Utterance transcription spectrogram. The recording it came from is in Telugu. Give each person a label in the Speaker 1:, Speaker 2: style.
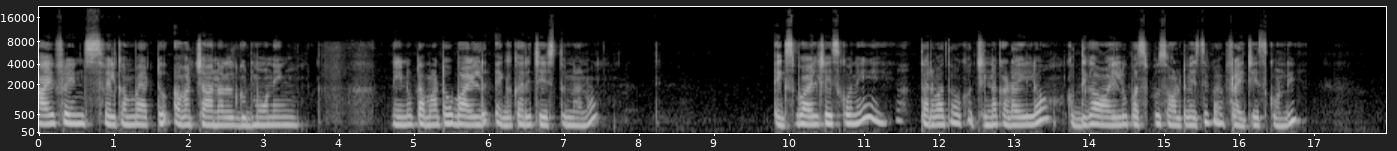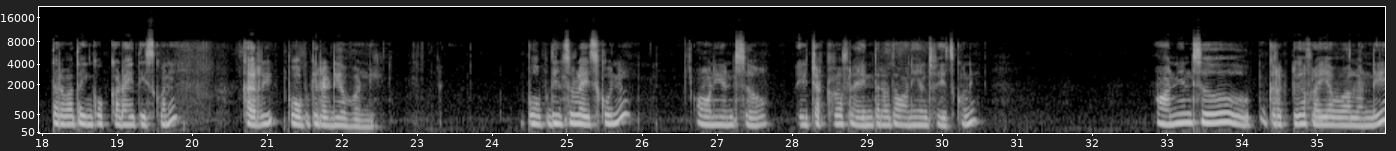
Speaker 1: Hi friends welcome back to our channel good morning నేను టమాటో బాయిల్డ్ ఎగ్ కర్రీ చేస్తున్నాను. ఎగ్స్ బాయిల్ చేసుకొని తర్వాత ఒక చిన్న కడాయిలో కొద్దిగా ఆయిల్ పసుపు సాల్ట్ వేసి ఫ్రై చేసుకోండి. తర్వాత ఇంకొక కడాయి తీసుకొని కర్రీ పోపుకి రెడీ అవ్వండి. పోపు దినుసులు వేసుకొని ఆనియన్స్ ఇవి చక్కగా ఫ్రై అయిన తర్వాత ఆనియన్స్ వేసుకొని ఆనియన్స్ కరెక్ట్గా ఫ్రై అవ్వాలండి.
